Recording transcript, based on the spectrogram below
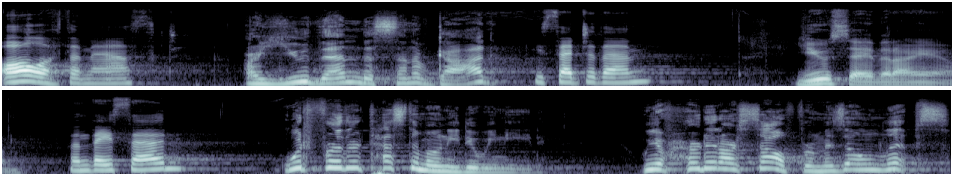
All of them asked. Are you then the Son of God? He said to them, You say that I am. Then they said, What further testimony do we need? We have heard it ourselves from his own lips.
